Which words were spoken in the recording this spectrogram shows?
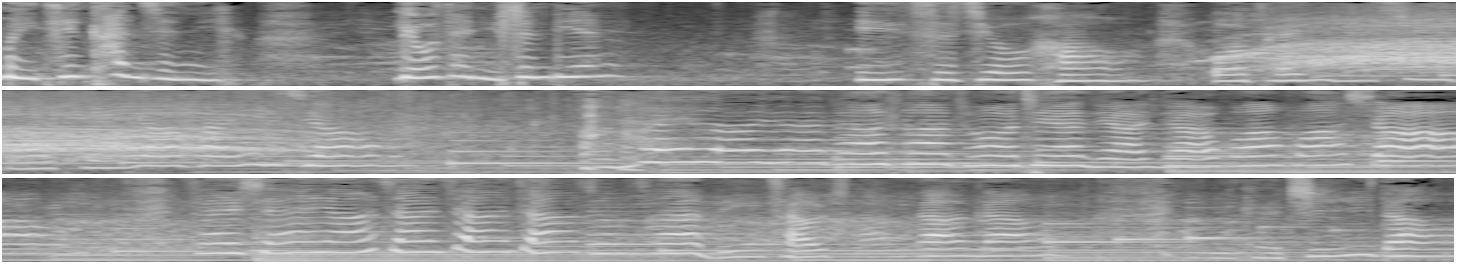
每天看见你，留在你身边。一次就好，我陪你去到天涯海角。风越来越大，它多见呀呀花花笑，在山羊山下小树丛里吵吵闹闹。你可知道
